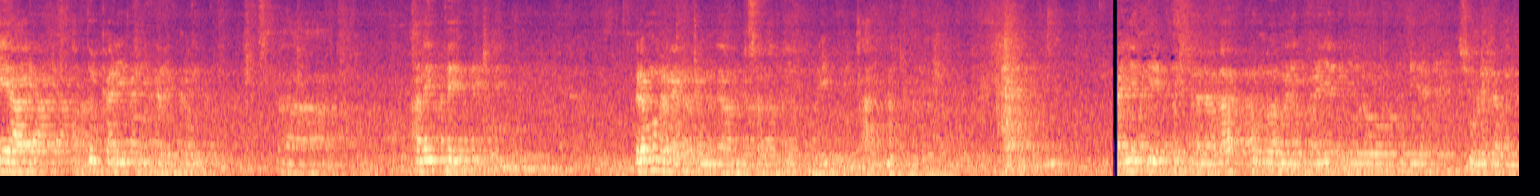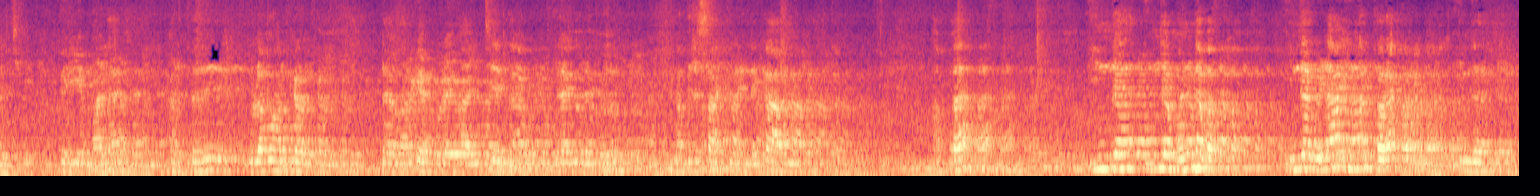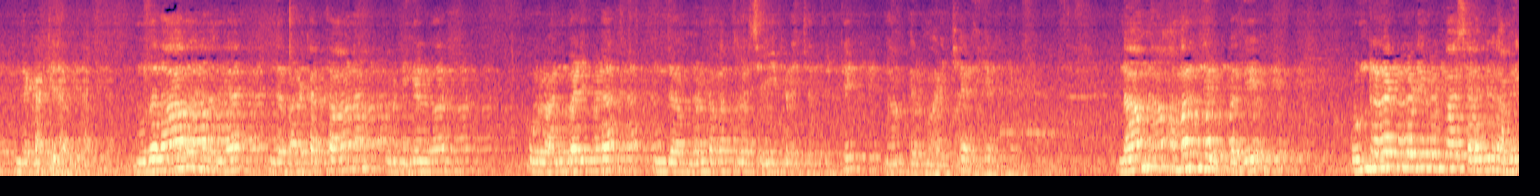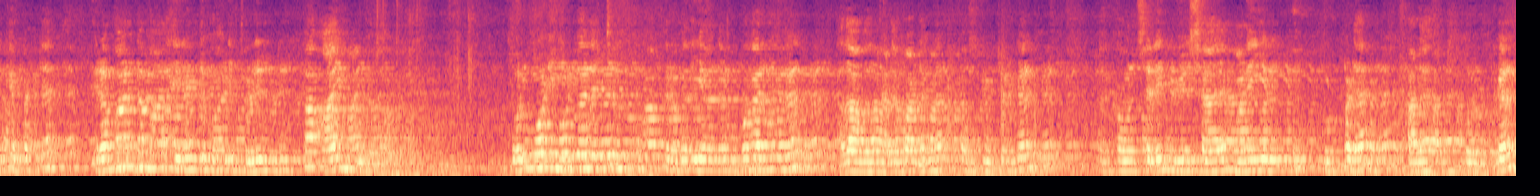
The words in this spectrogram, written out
A R Abdul Karim அவர்களுக்கும் ஆஹ், அனைத்து பிரமுகர்களுக்கும் இந்த அன்பு சொல்லாத்தை கூறி ஆரம்பித்துள்ளது மையத்தை ஏற்பட்டுள்ளதாக ஒன்பது மணிக்கு மையத்தை சூழ்நிலை வந்துச்சு பெரிய மழை அடுத்தது உலமாக்களோட வருகை குறைவாகிச்சு எல்லா விலங்குகளும் மதுரசாக்கள் இன்றைக்கு ஆரம்பிக்கிறாங்க அப்போ இந்த இந்த மண்டபத்தில் இந்த விழா இன்னும் திறக்கப்பட இந்த இந்த கட்டிடம் முதலாவது நாங்கள் இந்த வழக்கத்தான ஒரு நிகழ்வை ஒரு அன்பளிப்பட இந்த மண்டபத்தில் செய்ய கிடைச்சதுக்கு நாம் பெருமாழ்ச்சி அடைகிறோம் நாம் அமர்ந்திருப்பது ஒன்றரை கோடி ரூபாய் செலவில் அமைக்கப்பட்ட பிரமாண்டமான இரண்டு மாடி தொழில்நுட்ப ஆய்வுகளாகும் ஒரு கோடி இருபது லட்சம் ரூபாய் பிரமதியான உபகரணங்கள் அதாவது நடபாடங்கள் கம்ப்யூட்டர்கள் கவுன்சிலிங் விவசாயம் மனையில் உட்பட பல பொருட்கள்.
